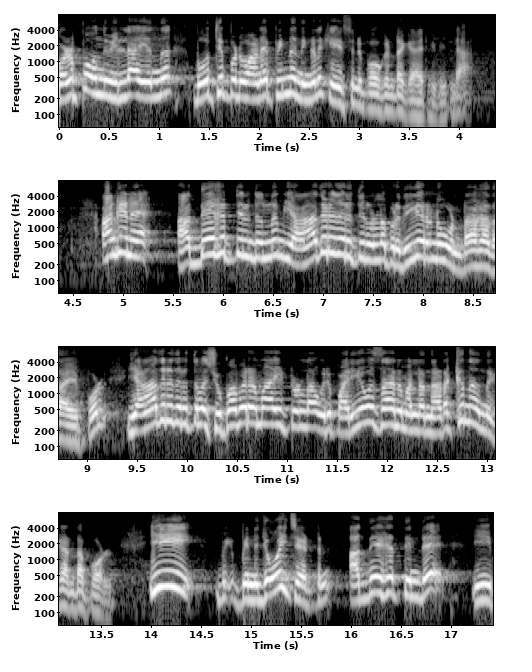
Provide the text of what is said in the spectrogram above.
കുഴപ്പമൊന്നുമില്ല എന്ന് ബോധ്യപ്പെടുവാണെങ്കിൽ പിന്നെ നിങ്ങൾ കേസിന് പോകേണ്ട കാര്യമില്ല. അങ്ങനെ അദ്ദേഹത്തിൽ നിന്നും യാതൊരു തരത്തിലുള്ള പ്രതികരണവും ഉണ്ടാകാതായപ്പോൾ യാതൊരു തരത്തിലുള്ള ശുഭപരമായിട്ടുള്ള ഒരു പര്യവസാനമല്ല നടക്കുന്നതെന്ന് കണ്ടപ്പോൾ ഈ പിന്നെ ജോയി ചേട്ടൻ അദ്ദേഹത്തിന്റെ ഈ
